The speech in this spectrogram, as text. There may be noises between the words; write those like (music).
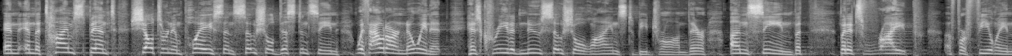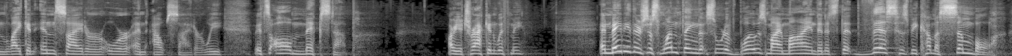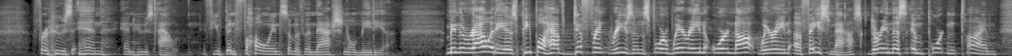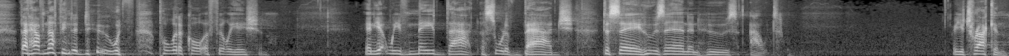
And, and the time spent sheltering in place and social distancing without our knowing it has created new social lines to be drawn. They're unseen, but, but it's ripe for feeling like an insider or an outsider. We, it's all mixed up. Are you tracking with me? And maybe there's just one thing that sort of blows my mind, and it's that this has become a symbol for who's in and who's out, if you've been (laughs) following some of the national media. I mean, the reality is, people have different reasons for wearing or not wearing a face mask during this important time that have nothing to do (laughs) with political affiliation. And yet, we've made that a sort of badge to say who's in and who's out. Are you tracking?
